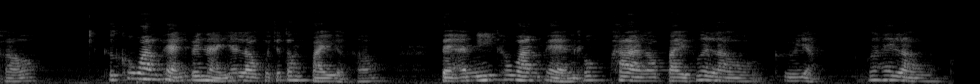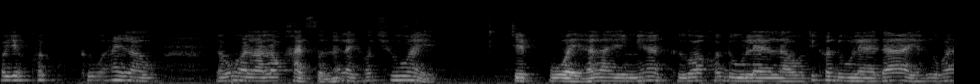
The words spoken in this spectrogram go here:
เขาคือเขาวางแผนไปไหนเนี่ยเราก็จะต้องไปกับเขาแต่อันนี้เขาวางแผนเขาพาเราไปเพื่อเราคืออยากเพื่อให้เราเขาเยอะเขาคือว่าให้เรา แล้วเวลาเราขัดสนอะไรเขาช่วย เจ็บป่วยอะไรอย่างเงี้ยคือว่าเขาดูแลเราที่เขาดูแลได้คือว่า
